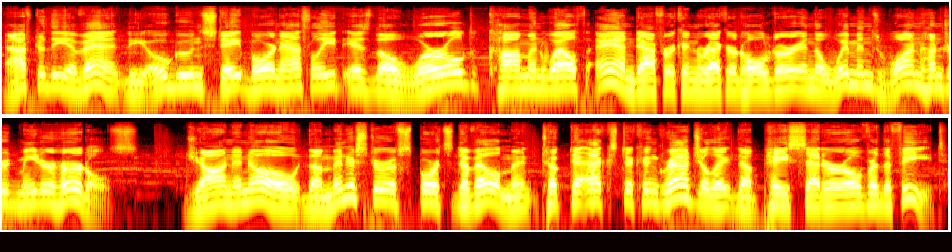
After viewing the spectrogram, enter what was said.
After the event, the Ogun State-born athlete is the world, Commonwealth, and African record holder in the women's 100-meter hurdles. John Enoh, the Minister of Sports Development, took to X to congratulate the pace setter over the feat.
